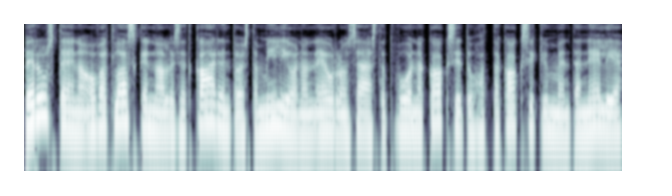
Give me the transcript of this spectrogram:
Perusteina ovat laskennalliset 12 miljoonan euron säästöt vuonna 2024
